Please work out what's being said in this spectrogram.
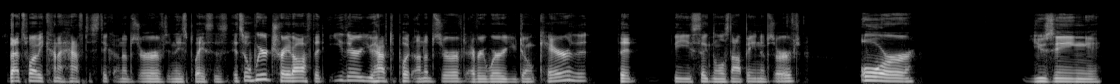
So that's why we kind of have to stick unobserved in these places. It's a weird trade-off that either you have to put unobserved everywhere you don't care that that the signal is not being observed, or using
